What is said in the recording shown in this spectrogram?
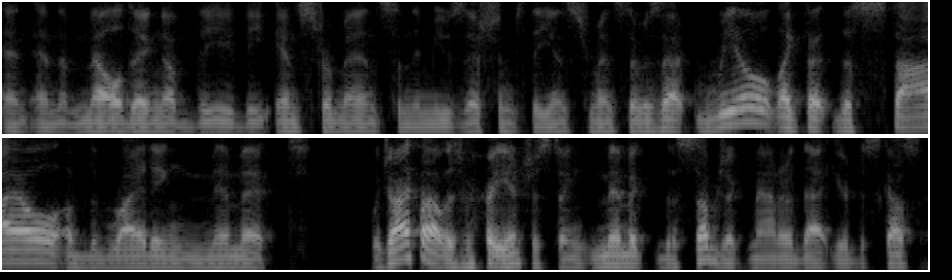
and and the melding of the the instruments and the musicians the instruments. There was that real like the the style of the writing mimicked which i thought was very interesting mimicked the subject matter that you're discussing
